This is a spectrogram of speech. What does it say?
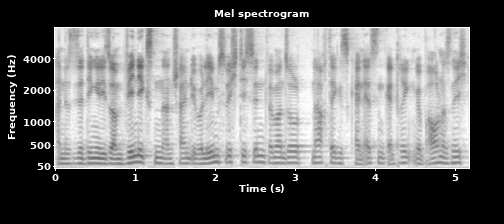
eine dieser Dinge, die so am wenigsten anscheinend überlebenswichtig sind, wenn man so nachdenkt, es ist kein Essen, kein Trinken, wir brauchen das nicht,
